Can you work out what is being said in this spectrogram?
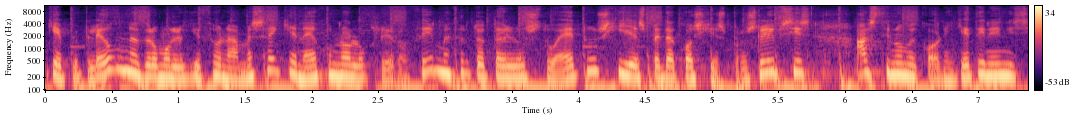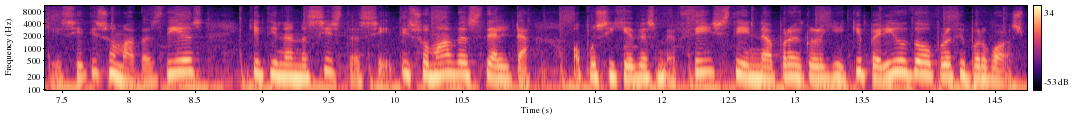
Και επιπλέον να δρομολογηθούν άμεσα και να έχουν ολοκληρωθεί μέχρι το τέλος του έτους 1.500 προσλήψεις αστυνομικών για την ενίσχυση της ομάδας Δίας και την ανασύσταση της ομάδας Δέλτα, όπως είχε δεσμευθεί στην προεκλογική περίοδο ο Πρωθυπουργός.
